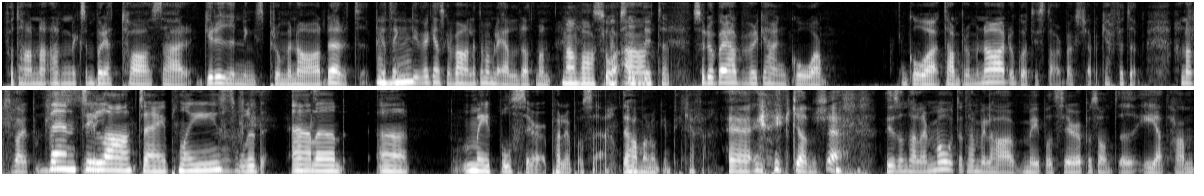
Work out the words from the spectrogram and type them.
För att han hade liksom börjat ta så här gryningspromenader typ. Jag Mhm. tänker det är väl ganska vanligt när man blir äldre att man... Man vaknar så, tidigt ja. typ. Så då börjar, brukar han gå, gå, ta en promenad och gå till Starbucks och köpa kaffe typ. Han har också varit på Venti latte please with added uh, maple syrup höll jag på att säga. Det har man nog inte i kaffe. Eh, kanske. Det som talar emot att han vill ha maple syrup och sånt i är att han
